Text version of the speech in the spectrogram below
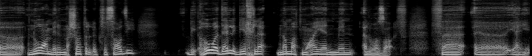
آه، نوع من النشاط الاقتصادي هو ده اللي بيخلق نمط معين من الوظائف. ف آه، يعني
